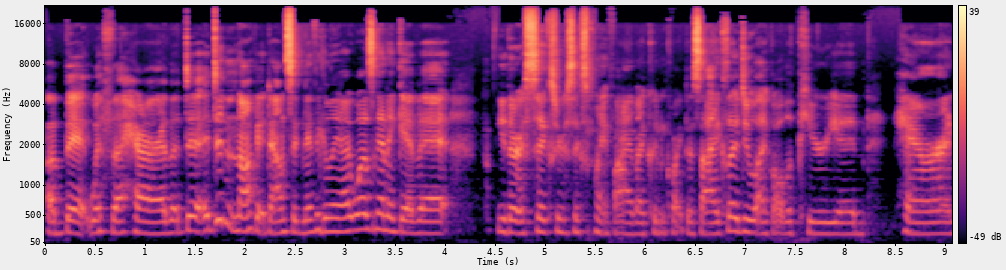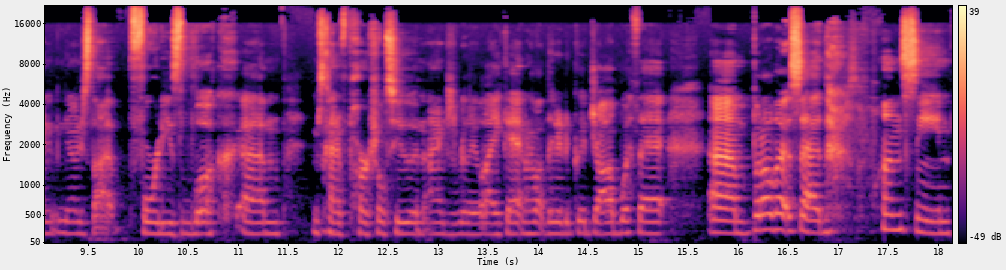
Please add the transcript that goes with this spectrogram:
a bit with the hair that did, it didn't knock it down significantly. I was gonna give it either a six or six point five. I couldn't quite decide because I do like all the period hair and you know just that 40s look. Um, I'm just kind of partial to, and I just really like it, and I thought they did a good job with it. Um, but all that said, one scene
